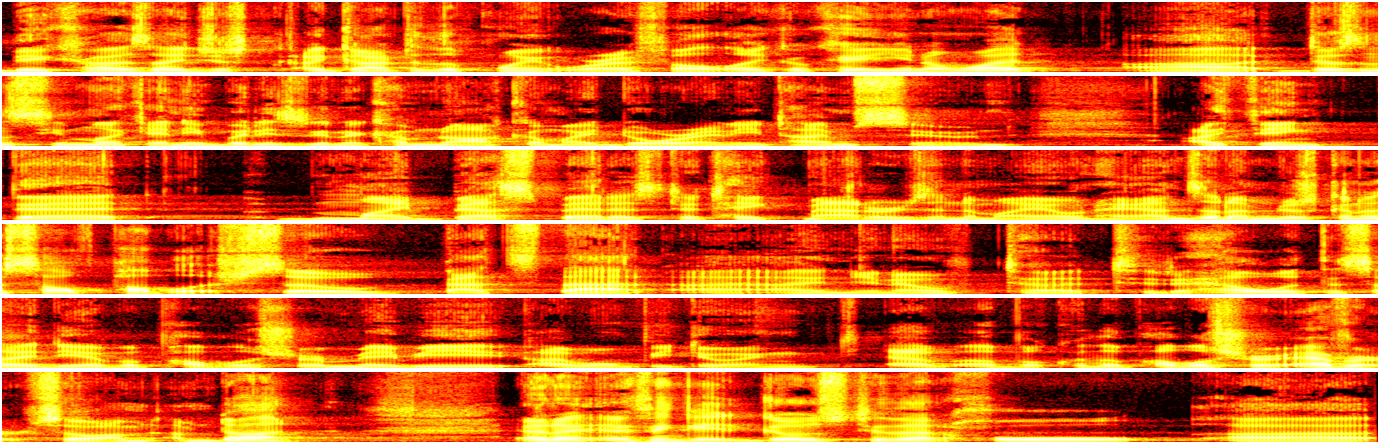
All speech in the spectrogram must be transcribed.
because I just I got to the point where I felt like, okay, you know what? Uh, doesn't seem like anybody's going to come knock on my door anytime soon. I think that my best bet is to take matters into my own hands and I'm just going to self-publish. So that's that. And, you know, to, to, hell with this idea of a publisher, maybe I won't be doing a, a book with a publisher ever. So I'm, I'm done. And I, I think it goes to that whole, uh,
